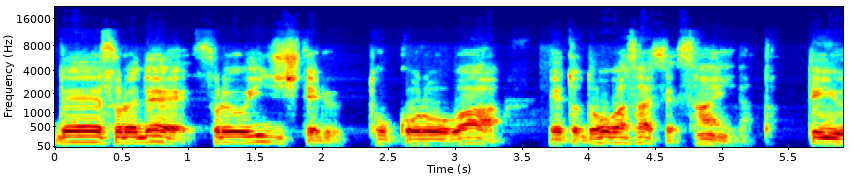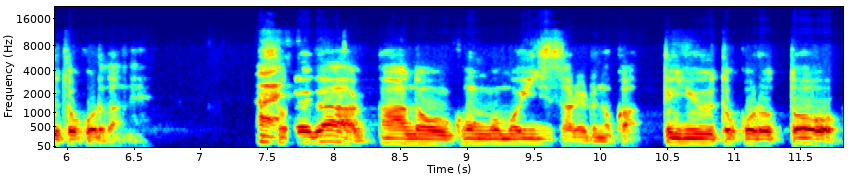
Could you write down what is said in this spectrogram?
で、それで、それを維持してるところは、えっ、と、動画再生3位だったっていうところだね。そはい。れが、あの、今後も維持されるのかっていうところと、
